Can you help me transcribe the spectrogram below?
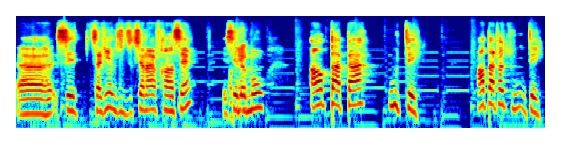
Ça vient du dictionnaire français et c'est le mot en papa outé. En papa outé.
